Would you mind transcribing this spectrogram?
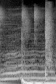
room.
